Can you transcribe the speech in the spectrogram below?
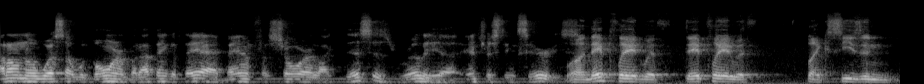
I don't know what's up with Goran, but I think if they add Bam for sure, like this is really an interesting series. Well, and they played with they played with like season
